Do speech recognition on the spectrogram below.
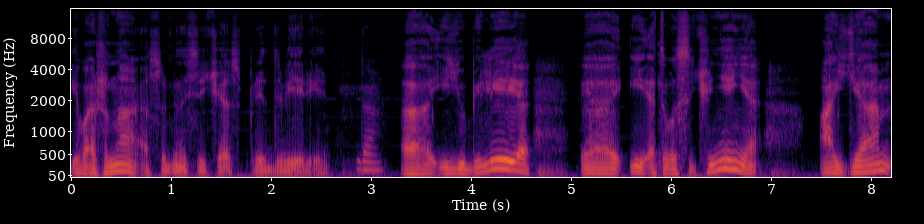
и важна, особенно сейчас в преддверии Да. э, и юбилея, э, и этого сочинения. А я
